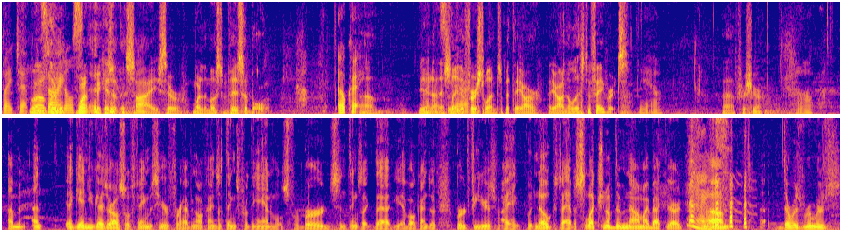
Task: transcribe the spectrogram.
by Japanese Well, Sorry. they're- one- because of the size, they're one of the most visible. Okay. Um, you know, I not necessarily the first ones, but they are they are on the list of favorites yeah. uh, for sure. Oh, well. Um, and again, you guys are also famous here for having all kinds of things for the animals, for birds and things like that. You have all kinds of bird feeders. I would know because I have a selection of them now in my backyard. Nice. Um, there was rumors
